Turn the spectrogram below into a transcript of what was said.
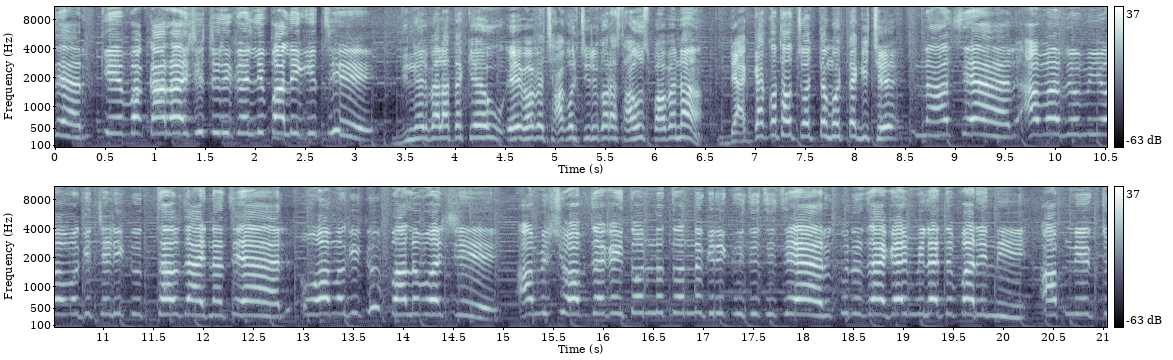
স্যার। কে বা কারা এসে চুরি করলি পালিয়ে গেছে? দিনের বেলাতে কেউ এইভাবে ছাগল চুরি করার সাহস পাবে না। ড্যাগা কোথাও চড়তে মরতে গেছে। না স্যার। আমার রোমিও আমাকে ছেড়ে কোথাও যায় না স্যার। ও আমাকে খুব ভালোবাসে। আমি সব জায়গায় তন্ন তন্ন করে খুঁজেছি স্যার। কোনো জায়গায় মিলাতে পারিনি। আপনি একটু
